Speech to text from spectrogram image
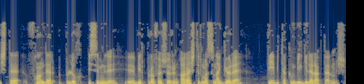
işte Van der Ploeg isimli e, bir profesörün araştırmasına göre diye bir takım bilgiler aktarmış.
